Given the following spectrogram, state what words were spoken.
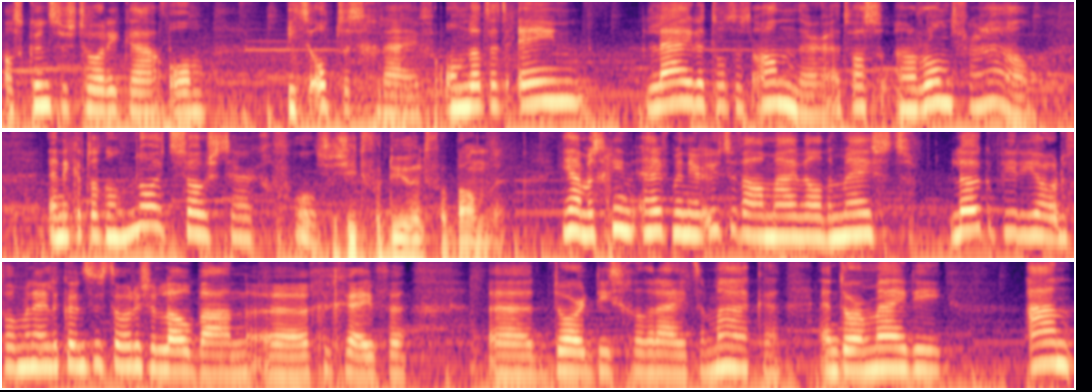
als kunsthistorica... om iets op te schrijven. Omdat het een leidde tot het ander. Het was een rond verhaal. En ik heb dat nog nooit zo sterk gevoeld. Dus je ziet voortdurend verbanden. Ja, misschien heeft meneer Uterwaal mij wel de meest leuke periode van mijn hele kunsthistorische loopbaan eh, gegeven. eh, door die schilderijen te maken. En door mij die, aan,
